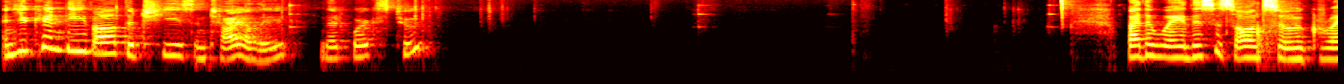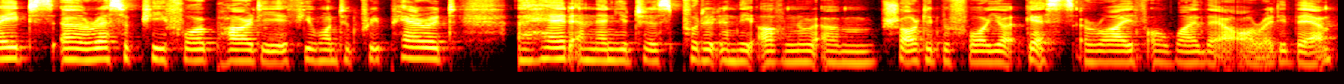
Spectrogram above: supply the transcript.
And you can leave out the cheese entirely. That works too. By the way, this is also a great uh, recipe for a party if you want to prepare it ahead and then you just put it in the oven um, shortly before your guests arrive or while they are already there.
